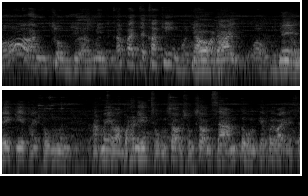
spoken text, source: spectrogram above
บ่อันส่งเสือมันเอาไปแต่ข้าทิ้งบ่จ้าก็ได้แม่ได้เก็บให้ทุงหนึ่ง หากแม่ว่าบ่ทันเห็นสูงซ้อนสูงซ้อนสามตัวเก็บไปไว้ในใจ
